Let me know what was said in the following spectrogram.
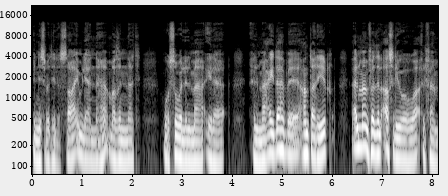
بالنسبة للصائم لأنها مظنة وصول الماء إلى المعدة عن طريق المنفذ الأصلي وهو الفم.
